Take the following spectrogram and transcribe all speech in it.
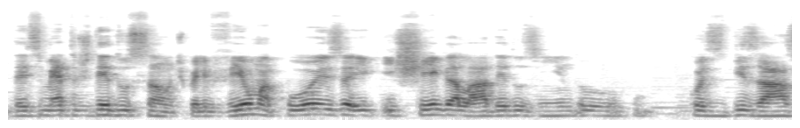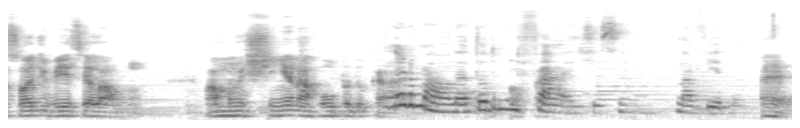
desse método de dedução, tipo ele vê uma coisa e, e, chega lá deduzindo coisas bizarras só de ver, sei lá, um, uma manchinha na roupa do cara. Normal, né? Todo mundo faz assim na vida. É.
